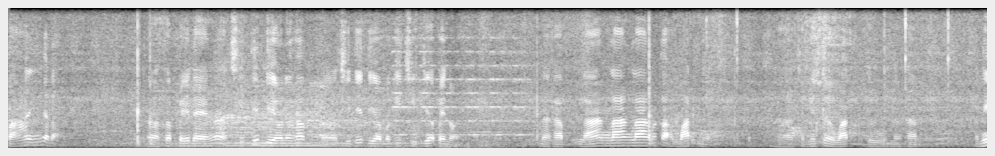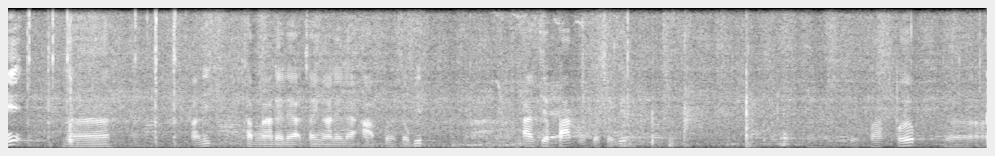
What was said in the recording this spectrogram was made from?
ฟ้าอย่างนี้ก็ได้สเปรย์แดงอะฉีดนิดเดียวนะครับอ่าฉีดนิดเดียวเมื่อกี้ฉีดเยอะไปหน่อยนะครับล้างล้างล้างแล้วก็วัดเนี่ยอ่าใช้มิเตอร์วัดดูนะครับ อันนี้นะอันนี้ทำงานได้แล้วใช้งานได้แล้วอะเปิดสวิตช์อาจจะปลั๊กจะสวิตช์เปิดปลั๊กปุ๊บอ่า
